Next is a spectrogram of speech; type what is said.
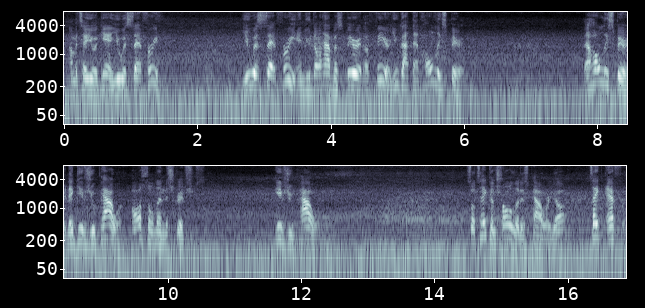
I'm gonna tell you again, you was set free. You was set free, and you don't have a spirit of fear. You got that Holy Spirit. That Holy Spirit that gives you power, also in the scriptures, gives you power. So take control of this power, y'all. Take effort.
